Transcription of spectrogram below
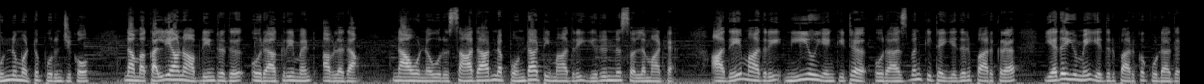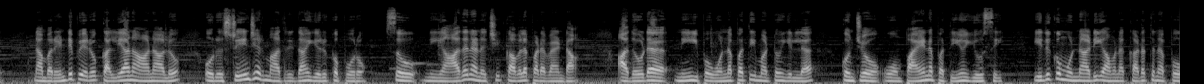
ஒண்ணு மட்டும் புரிஞ்சுக்கோ. நம்ம கல்யாணம் அப்படின்றது ஒரு அக்ரிமெண்ட் அவ்வளவுதான். நான் உன்னை ஒரு சாதாரண பொண்டாட்டி மாதிரி இருன்னு சொல்ல மாட்டேன். அதே மாதிரி நீயும் என்கிட்ட ஒரு ஹஸ்பண்ட் கிட்ட எதிர்பார்க்கிற எதையுமே எதிர்பார்க்க கூடாது. நம்ம ரெண்டு பேரும் கல்யாணம் ஆனாலும் ஒரு ஸ்ட்ரேஞ்சர் மாதிரி தான் இருக்க போறோம். சோ நீ அதை நினைச்சு கவலைப்பட வேண்டாம். அதோட நீ இப்போ உன்னை பத்தி மட்டும் இல்ல கொஞ்சம் உன் பையனை பத்தியும் யோசி. இதுக்கு முன்னாடி அவனை கடத்தினப்போ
